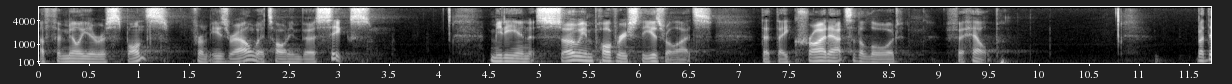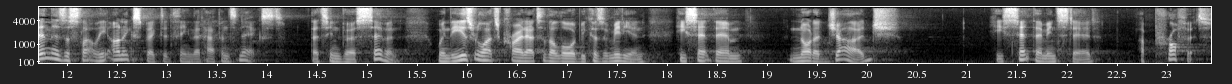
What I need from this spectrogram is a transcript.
a familiar response from Israel. We're told in verse 6 Midian so impoverished the Israelites that they cried out to the Lord for help. But then there's a slightly unexpected thing that happens next. That's in verse 7. When the Israelites cried out to the Lord because of Midian, he sent them not a judge, he sent them instead a prophet.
